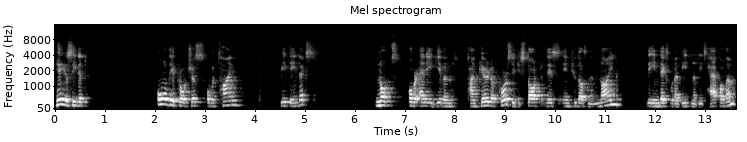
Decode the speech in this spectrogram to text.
here you see that all the approaches over time beat the index, not over any given time period, of course. If you start this in 2009, the index would have beaten at least half of them.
